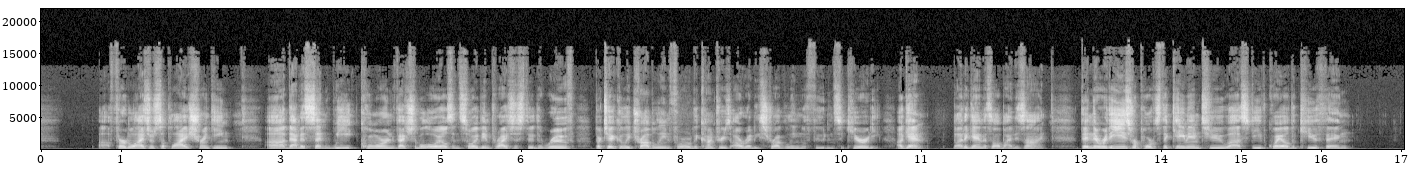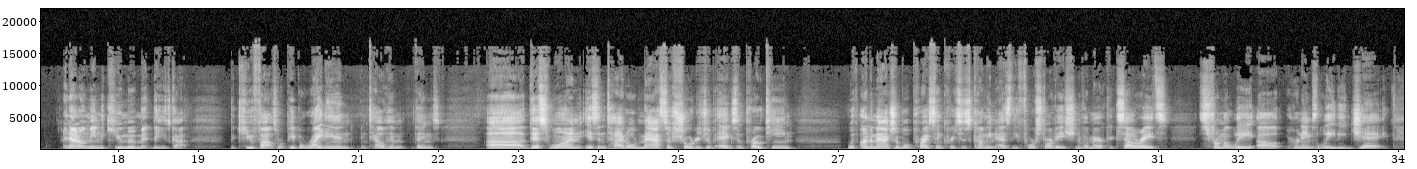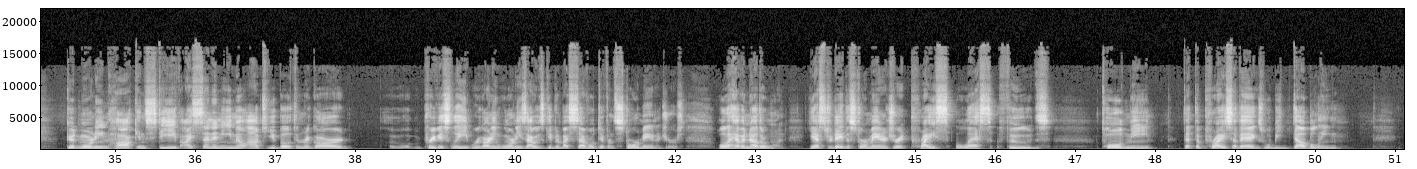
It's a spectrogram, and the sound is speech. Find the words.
uh, fertilizer supply is shrinking. Uh, that has sent wheat, corn, vegetable oils, and soybean prices through the roof, particularly troubling for the countries already struggling with food insecurity. Again, but again, it's all by design. Then there were these reports that came into uh, Steve Quayle, the Q thing, and I don't mean the Q movement that he's got the Q files where people write in and tell him things. Uh, this one is entitled Massive Shortage of Eggs and Protein with Unimaginable Price Increases Coming as the Forced Starvation of America Accelerates. It's from a late, uh, her name's Lady J. Good morning, Hawk and Steve. I sent an email out to you both in regard previously regarding warnings I was given by several different store managers. Well, I have another one. Yesterday, the store manager at Price Less Foods told me that the price of eggs will be doubling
